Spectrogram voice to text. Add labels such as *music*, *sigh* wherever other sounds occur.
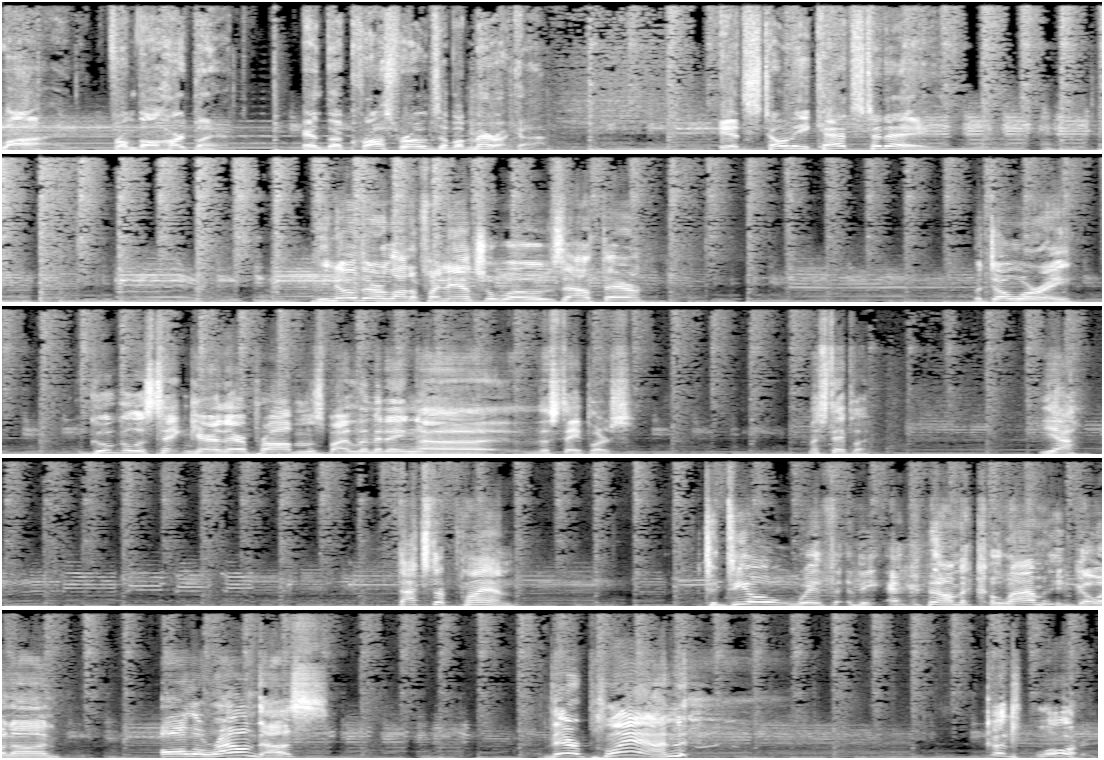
Live from the heartland and the crossroads of America, it's Tony Katz today. We know there are a lot of financial woes out there. But don't worry, Google is taking care of their problems by limiting uh, the staplers. My stapler. Yeah. That's their plan to deal with the *laughs* economic calamity going on all around us. Their plan, *laughs* good Lord,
